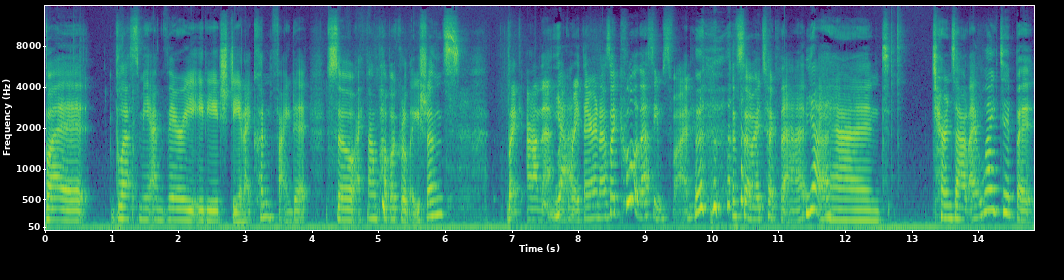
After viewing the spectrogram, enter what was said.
But bless me, I'm very ADHD and I couldn't find it. So I found public relations. Like on that, Yeah. like right there, and I was like, "Cool, that seems fun." and so I took that, Yeah. and turns out I liked it, but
